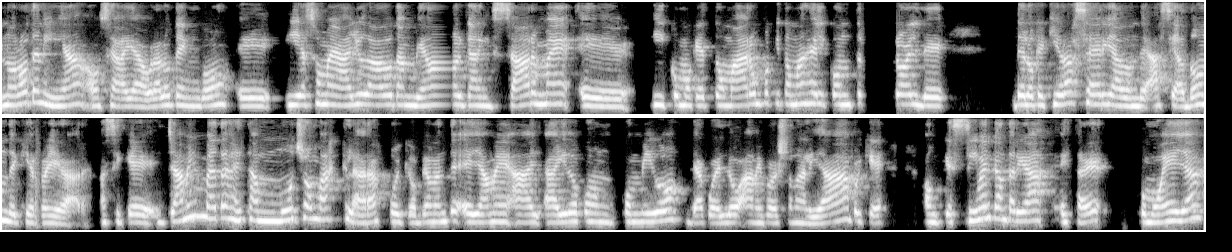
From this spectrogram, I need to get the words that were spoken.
no lo tenía, o sea, y ahora lo tengo, eh, y eso me ha ayudado también a organizarme eh, y como que tomar un poquito más el control de de lo que quiero hacer y a dónde, hacia dónde quiero llegar. Así que ya mis metas están mucho más claras porque obviamente ella me ha, ido con, conmigo de acuerdo a mi personalidad, porque aunque sí me encantaría estar como ella,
